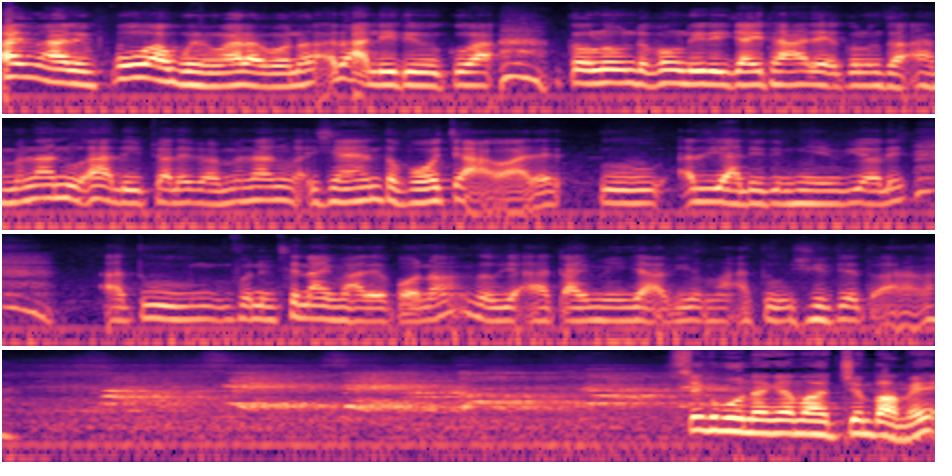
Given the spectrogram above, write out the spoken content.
အဲ့မှာလေပိုးကဝင်သွားတာပေါ့နော်အဲ့ဒါလေးတွေကိုကိုကအကုန်လုံးတပုံလေးတွေရိုက်ထားတယ်အကုန်လုံးဆိုအမလန်နုအဲ့လေးပြလိုက်ပြမလန်နုကအရန်သဘောကျသွားတယ်သူအဲ့ဒီအရာလေးတွေမြင်ပြီးတော့လေအသူဘယ်လိုဖြစ်နိုင်ပါလဲပေါ့နော်ဆိုပြီးအတိုင်ပင်ရပြီးတော့မှအသူရွေးပြစ်သွားတာပါစင်ကာပူနိုင်ငံမှာကျင်းပမယ့်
